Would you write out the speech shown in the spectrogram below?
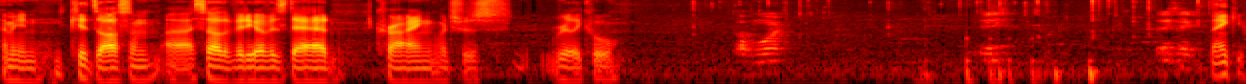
I mean, kid's awesome. Uh, I saw the video of his dad crying, which was really cool. Couple more. Thank you.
